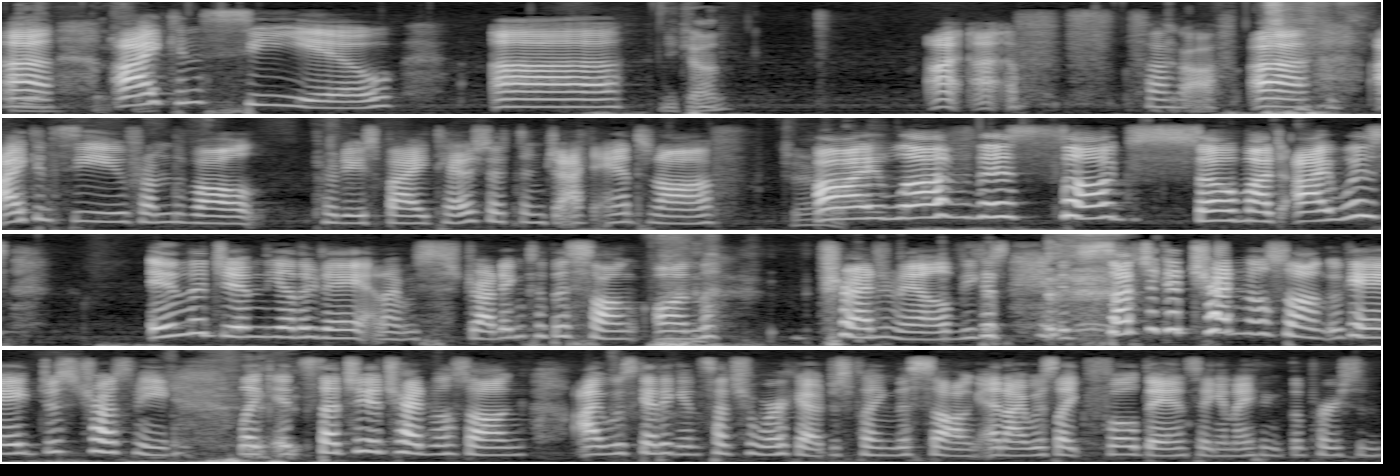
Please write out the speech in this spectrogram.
Uh, yeah, I can see you. Uh, you can. I, I f- fuck off. Uh, I can see you from the vault, produced by Taylor Swift and Jack Antonoff. Jared. I love this song so much. I was in the gym the other day and I was strutting to this song on the treadmill because it's such a good treadmill song, okay? Just trust me. Like it's such a good treadmill song. I was getting in such a workout just playing this song and I was like full dancing and I think the person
